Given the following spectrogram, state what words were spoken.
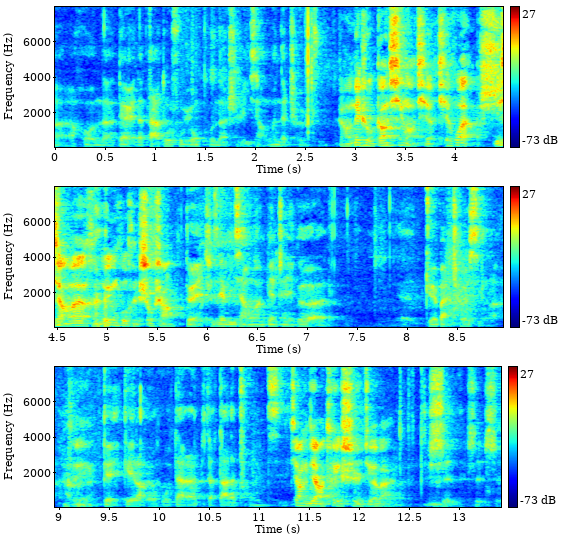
呃，然后呢，调研的大多数用户呢是理想 ONE 的车主，然后那时候刚新老切切换，理想 ONE 很多用户很受伤，对，直接理想 ONE 变成一个呃绝版车型了，对，给给老用户带来比较大的冲击，降价退市绝版，是是是，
